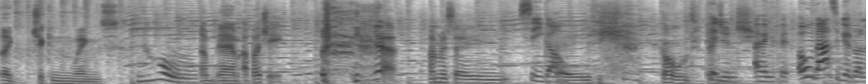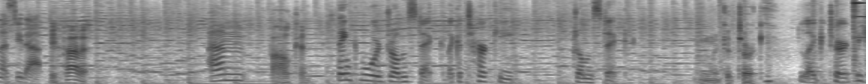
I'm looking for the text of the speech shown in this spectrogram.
Like chicken wings. No. Um, um, a budgie. Yeah. I'm going to say Seagull. a gold Pigeon. finch. I think. It, oh, that's a good one. Let's do that. A parrot. Um, Falcon. Think more drumstick, like a turkey drumstick. Like a turkey. Like a turkey.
